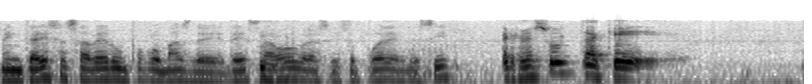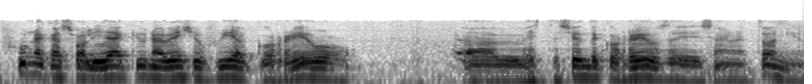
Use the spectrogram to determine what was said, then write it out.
me interesa saber un poco más de, de esa obra, si se puede decir. Resulta que fue una casualidad que una vez yo fui al correo, a la estación de correos de San Antonio,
